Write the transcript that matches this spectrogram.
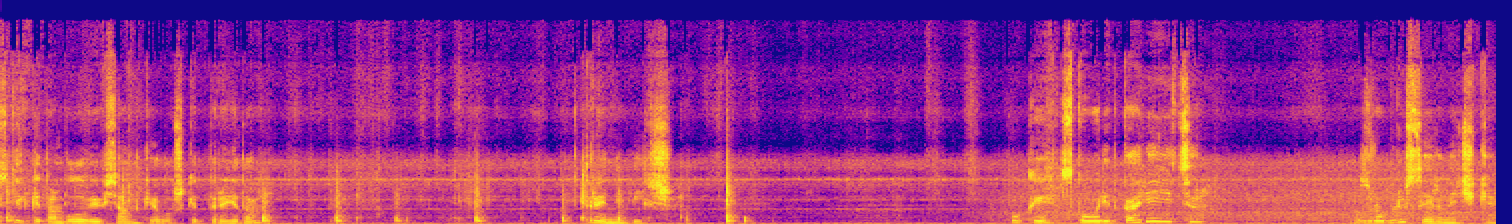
Скільки там було вівсянки? Ложки три, так? Да? Три не більше. Поки сковорідка гріється, зроблю сирнички.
